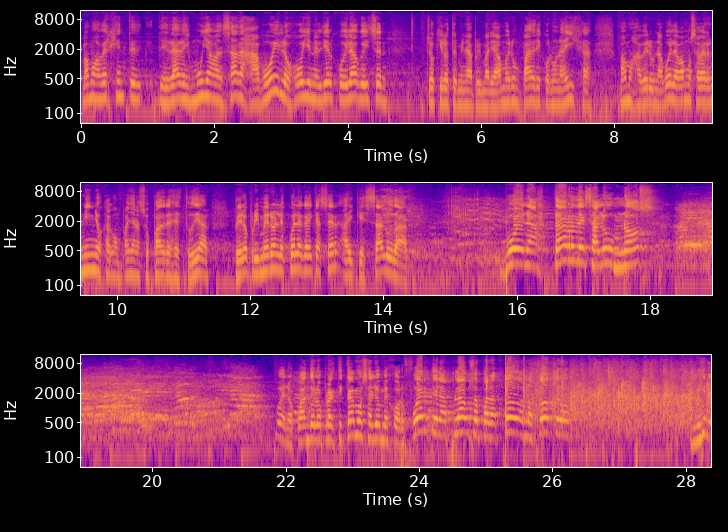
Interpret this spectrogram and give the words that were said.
vamos a ver gente de edades muy avanzadas, abuelos hoy en el Día del Jubilado que dicen, yo quiero terminar la primaria, vamos a ver un padre con una hija, vamos a ver una abuela, vamos a ver niños que acompañan a sus padres a estudiar. Pero primero en la escuela que hay que hacer, hay que saludar. Buenas tardes, alumnos. Bueno, cuando lo practicamos salió mejor. Fuerte el aplauso para todos nosotros. Miren,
